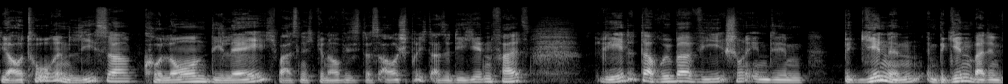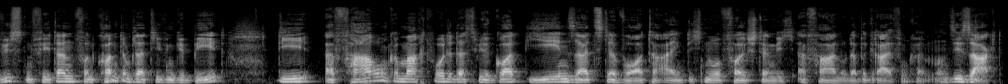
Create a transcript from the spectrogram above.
Die Autorin Lisa Colon Delay, ich weiß nicht genau, wie sich das ausspricht, also die jedenfalls, redet darüber, wie schon in dem Beginnen, im Beginn bei den Wüstenvätern von kontemplativen Gebet die Erfahrung gemacht wurde, dass wir Gott jenseits der Worte eigentlich nur vollständig erfahren oder begreifen können. Und sie sagt,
